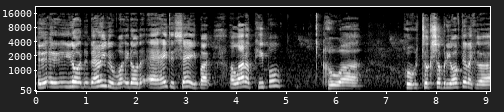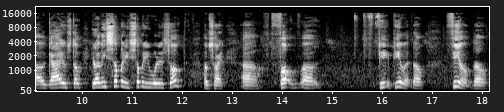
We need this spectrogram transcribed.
And, and, you know, not even what you know. I hate to say, but a lot of people who uh, who took somebody off there, like a, a guy who stuck. You know, at least somebody somebody would have talked. I'm sorry, uh, fo- uh, peel it no, feel no,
